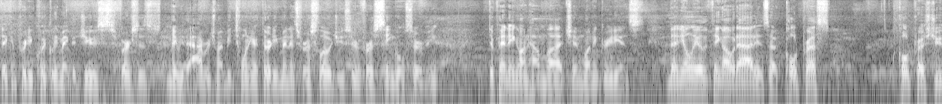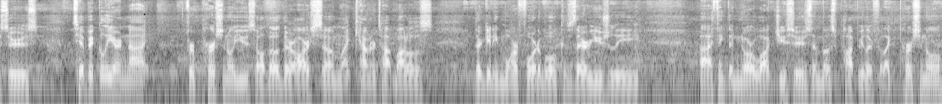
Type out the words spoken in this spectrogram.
They can pretty quickly make a juice versus maybe the average might be 20 or 30 minutes for a slow juicer for a single serving, depending on how much and what ingredients. Then the only other thing I would add is a cold press. Cold press juicers typically are not for personal use, although there are some like countertop models. They're getting more affordable because they're usually uh, I think the Norwalk juicer is the most popular for like personal,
